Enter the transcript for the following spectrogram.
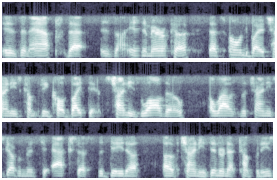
is an app that is in America that's owned by a Chinese company called ByteDance. Chinese law, though, allows the Chinese government to access the data of Chinese internet companies,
